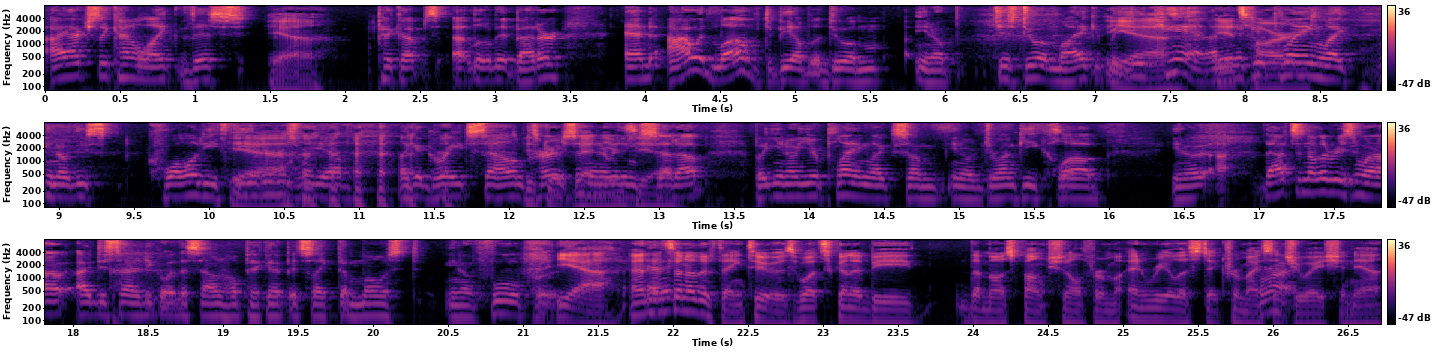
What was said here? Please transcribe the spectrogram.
I actually kind of like this yeah. pickups a little bit better. And I would love to be able to do a, you know, just do a mic, but Yeah, you can't. I mean, if you're hard. playing like, you know, these quality theaters Yeah. where you have like a great sound person and everything yeah. set up. But you know, you're playing like some you know drunky club. You know, that's another reason why I decided to go with the sound hole pickup. It's like the most you know foolproof. Yeah, and, that's it- another thing too is what's going to be the most functional for my, and realistic for my situation. Yeah,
